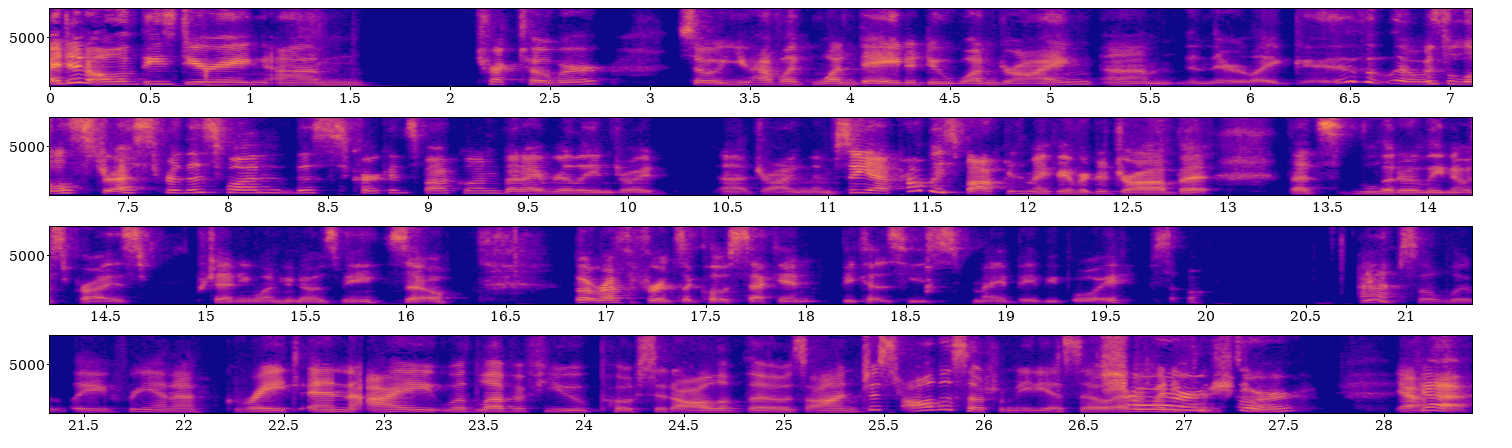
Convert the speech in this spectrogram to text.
I did all of these during um Trektober. So you have like one day to do one drawing. Um, and they're like, I was a little stressed for this one, this Kirk and Spock one, but I really enjoyed uh, drawing them. So yeah, probably Spock is my favorite to draw, but that's literally no surprise to anyone who knows me. So, but Rutherford's a close second because he's my baby boy. So yeah. Absolutely. Rhianna, great. And I would love if you posted all of those on just all the social media so everybody Sure, can see. sure. Yeah. Yeah.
